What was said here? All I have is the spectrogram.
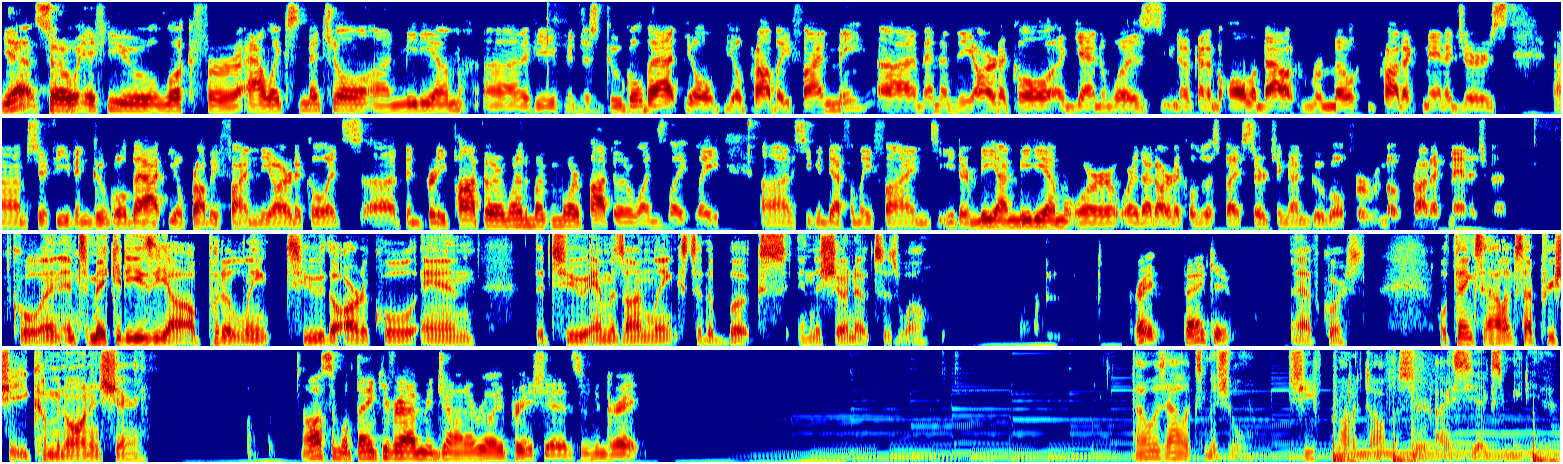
Yeah, so if you look for Alex Mitchell on Medium, uh, if you even just Google that, you'll you'll probably find me. Um, and then the article again was you know kind of all about remote product managers. Um, so if you even Google that, you'll probably find the article. It's uh, been pretty popular, one of the more popular ones lately. Uh, so you can definitely find either me on Medium or or that article just by searching on Google for remote product management. Cool. And, and to make it easy, I'll put a link to the article and the two Amazon links to the books in the show notes as well. Great. Thank you. Yeah, of course. Well, thanks, Alex. I appreciate you coming on and sharing. Awesome. Well, thank you for having me, John. I really appreciate it. This has been great. That was Alex Mitchell, Chief Product Officer at ICX Media.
